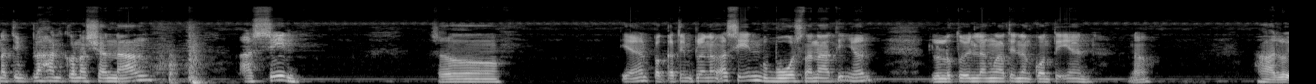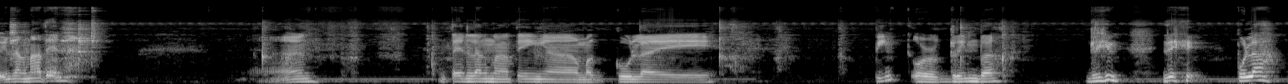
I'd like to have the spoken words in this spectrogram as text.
Natimplahan ko na siya ng asin. So, yan, pagkatimpla ng asin, bubuhos na natin yon. Lulutuin lang natin ng konti yan. No? Haluin lang natin. Yan. Hintayin lang nating ah, magkulay pink or green ba? Green? Hindi. Pula.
